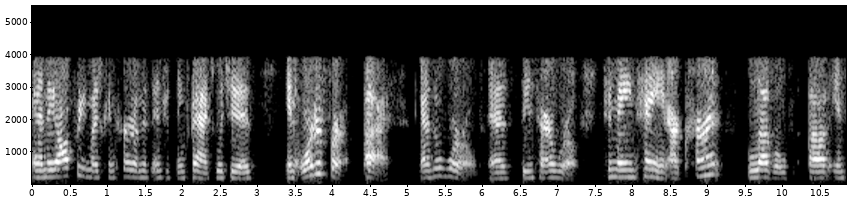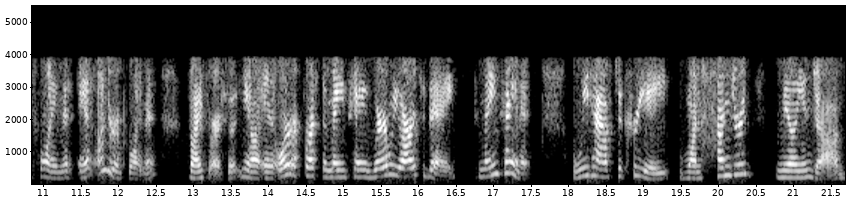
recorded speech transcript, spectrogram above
and they all pretty much concurred on this interesting fact, which is, in order for us as a world, as the entire world, to maintain our current levels of employment and underemployment, vice versa, you know, in order for us to maintain where we are today, to maintain it, we have to create 100 million jobs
